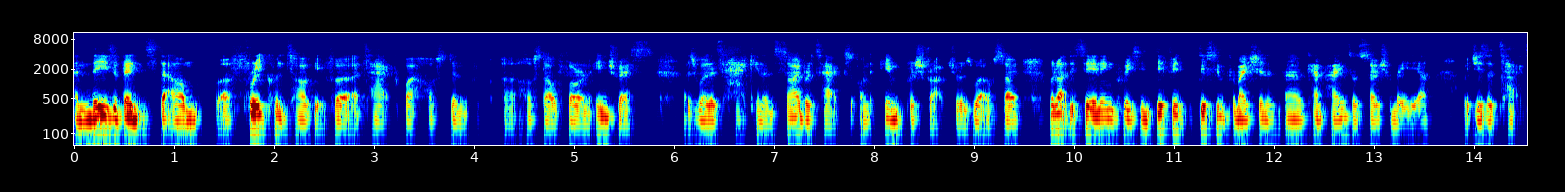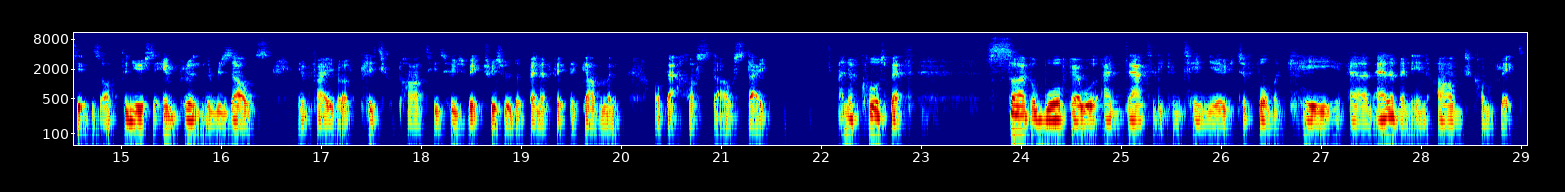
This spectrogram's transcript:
And these events that are a frequent target for attack by hostile, uh, hostile foreign interests, as well as hacking and cyber attacks on infrastructure as well. So we're likely to see an increase in disinformation uh, campaigns on social media, which is a tactic that's often used to influence the results in favour of political parties whose victories would benefit the government of that hostile state. And of course, Beth, cyber warfare will undoubtedly continue to form a key um, element in armed conflict.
